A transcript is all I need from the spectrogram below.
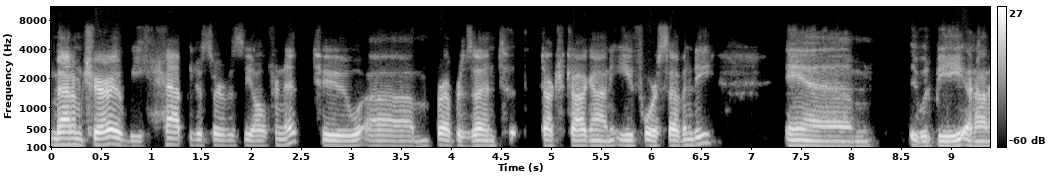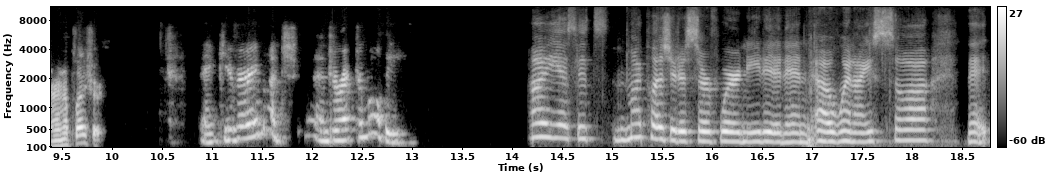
Madam Chair, I'd be happy to serve as the alternate to um, represent Dr. Cog on E four seventy. And it would be an honor and a pleasure. Thank you very much. And Director Mulvey. Uh, yes, it's my pleasure to serve where needed. And uh, when I saw that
